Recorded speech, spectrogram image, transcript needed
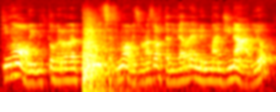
ti muovi, il tuo protagonista si muove su una sorta di carrello immaginario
